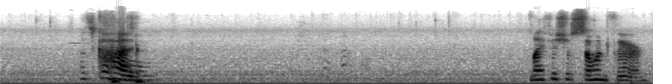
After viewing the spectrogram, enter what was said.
Let's go God. Life is just so unfair.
